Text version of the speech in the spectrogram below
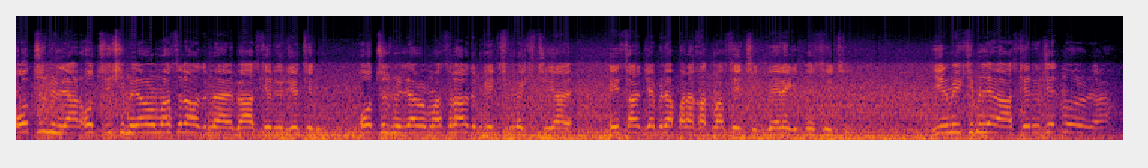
30 milyar, 32 milyar olması lazım yani bir askeri ücretin. 30 milyar olması lazım geçinmek için yani. İnsan cebine para katması için, bir yere gitmesi için. 22 milyar askeri ücret mi olur ya?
